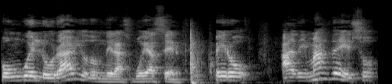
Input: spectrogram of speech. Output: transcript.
pongo el horario donde las voy a hacer. Pero además de eso,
